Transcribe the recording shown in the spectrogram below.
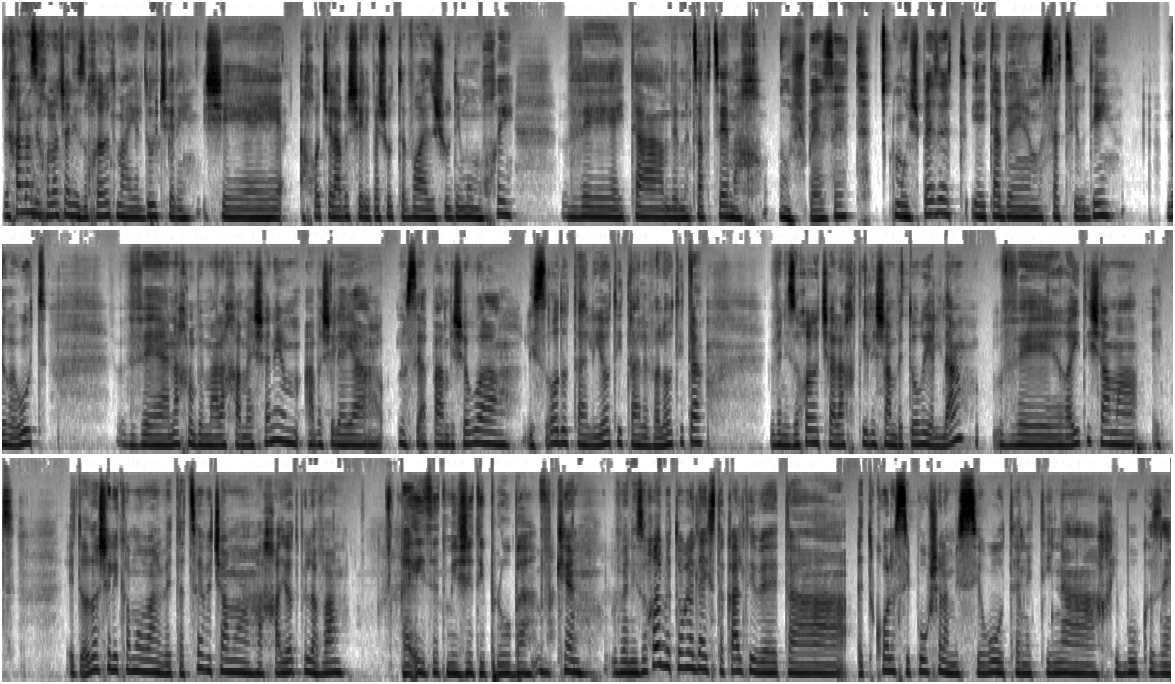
זה אחד מהזיכרונות שאני זוכרת מהילדות שלי, שאחות של אבא שלי פשוט עברה איזשהו דימום מוחי, והייתה במצב צמח. מאושפזת? מאושפזת, היא הייתה במוסד סיעודי, ברעות, ואנחנו במהלך חמש שנים, אבא שלי היה נוסע פעם בשבוע לסעוד אותה, להיות איתה, לבלות איתה, ואני זוכרת שהלכתי לשם בתור ילדה, וראיתי שם את, את דודה שלי כמובן, ואת הצוות שם, החיות בלבן. ראית את מי שטיפלו בה? כן, ואני זוכרת בתור ילדה הסתכלתי ואת ה, את כל הסיפור של המסירות, הנתינה, החיבוק הזה.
